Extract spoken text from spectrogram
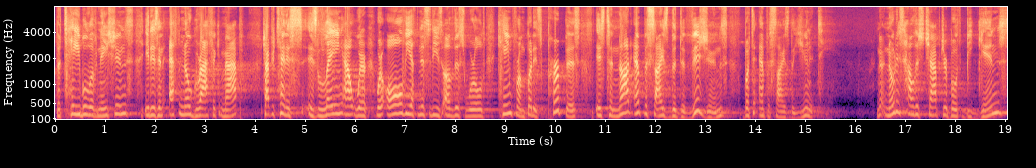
the Table of Nations, it is an ethnographic map. Chapter 10 is, is laying out where, where all the ethnicities of this world came from, but its purpose is to not emphasize the divisions, but to emphasize the unity. Notice how this chapter both begins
